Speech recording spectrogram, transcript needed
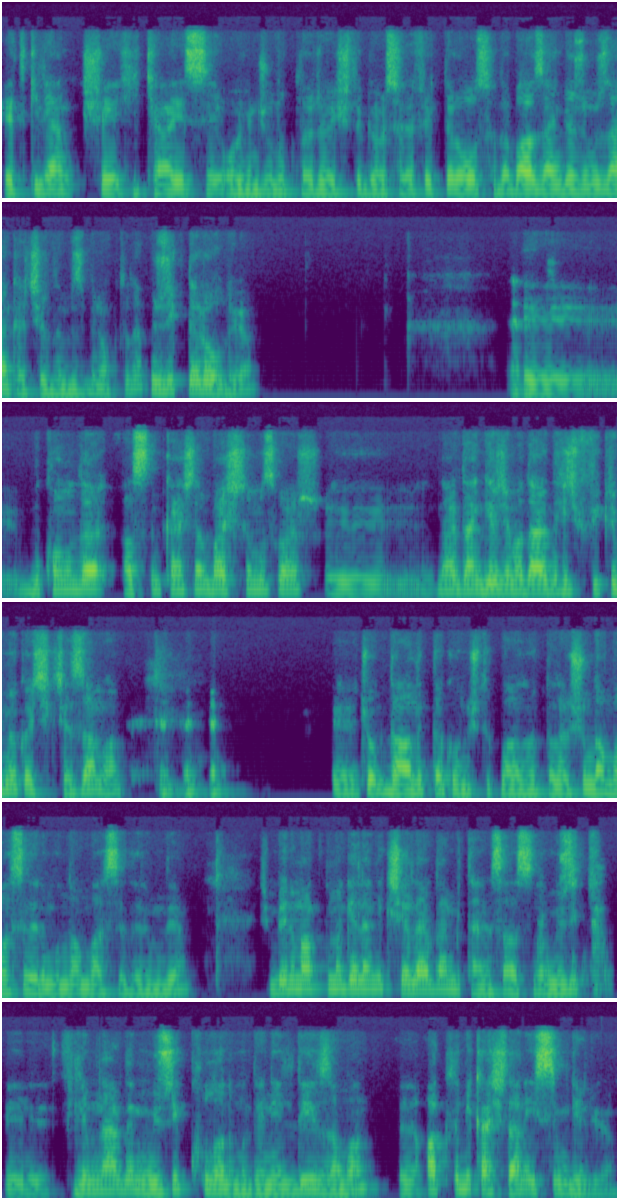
etkileyen şey hikayesi, oyunculukları, işte görsel efektleri olsa da bazen gözümüzden kaçırdığımız bir noktada müzikleri oluyor. Evet. Ee, bu konuda aslında birkaç tane başlığımız var. Ee, nereden gireceğime dair de hiçbir fikrim yok açıkçası ama e, çok dağınık da konuştuk bazı noktalar. Şundan bahsedelim, bundan bahsedelim diye. Şimdi benim aklıma gelen ilk şeylerden bir tanesi aslında müzik, e, filmlerde müzik kullanımı denildiği zaman e, akla birkaç tane isim geliyor.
